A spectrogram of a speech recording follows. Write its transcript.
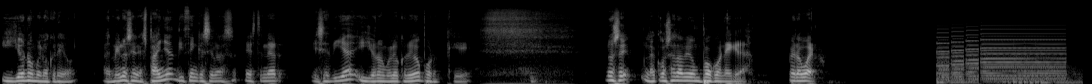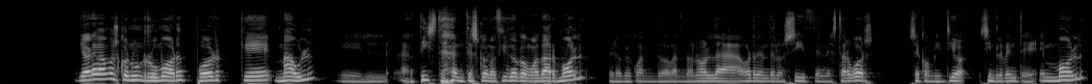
y yo no me lo creo. Al menos en España dicen que se va a estrenar ese día y yo no me lo creo porque, no sé, la cosa la veo un poco negra. Pero bueno. Y ahora vamos con un rumor porque Maul, el artista antes conocido como Darth Maul, pero que cuando abandonó la Orden de los Sith en Star Wars se convirtió simplemente en Maul,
